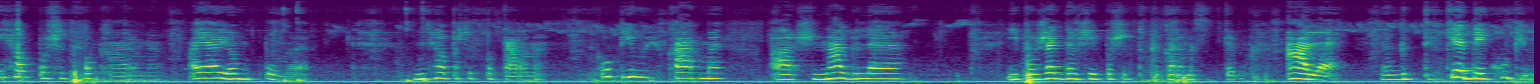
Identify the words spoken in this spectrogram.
Michał poszedł po karmę, a ja ją umyłem. Michał poszedł po karmę. Kupił karmę, aż nagle i pożegnał się i poszedł po karmę z sklepu. Ale kiedy kupił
